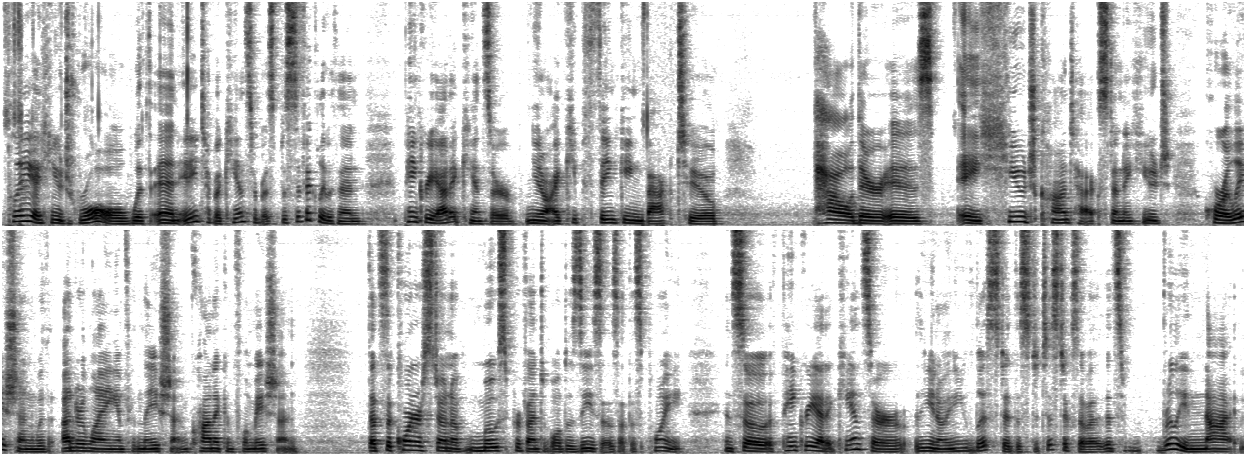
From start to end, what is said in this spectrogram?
play a huge role within any type of cancer, but specifically within pancreatic cancer. You know, I keep thinking back to how there is a huge context and a huge correlation with underlying inflammation, chronic inflammation. That's the cornerstone of most preventable diseases at this point. And so, if pancreatic cancer, you know, you listed the statistics of it, it's really not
